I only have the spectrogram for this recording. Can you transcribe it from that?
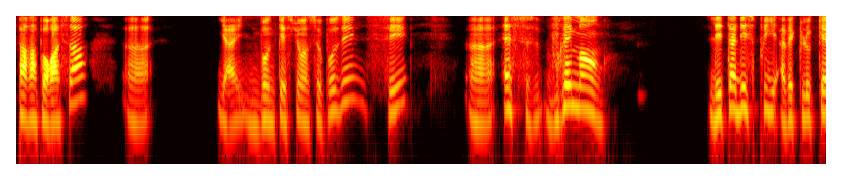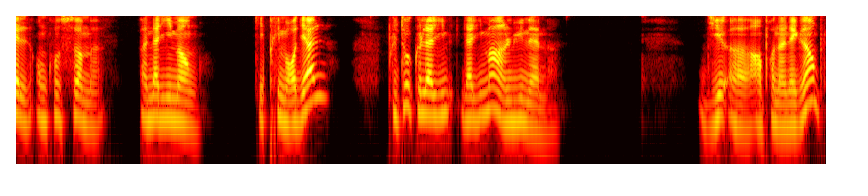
par rapport à ça, euh, il y a une bonne question à se poser, c'est euh, est-ce vraiment l'état d'esprit avec lequel on consomme un aliment qui est primordial plutôt que l'aliment en lui-même? En prenant un exemple,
